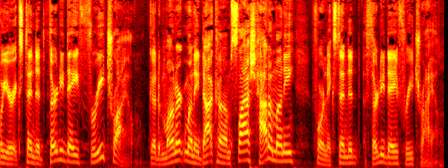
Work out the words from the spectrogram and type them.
for your extended 30-day free trial. Go to monarchmoney.com slash howtomoney for an extended 30-day free trial.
